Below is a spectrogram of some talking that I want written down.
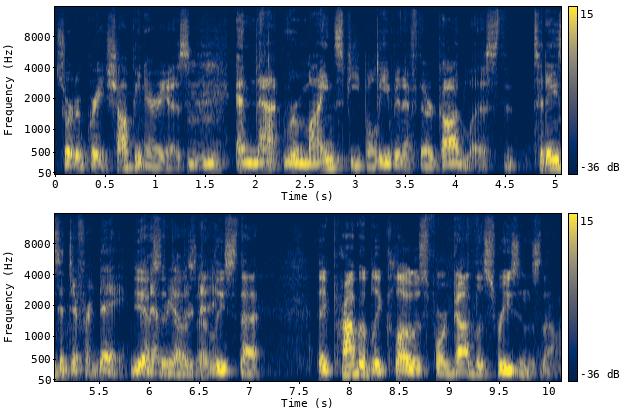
sort of great shopping areas. Mm-hmm. And that reminds people, even if they're godless, that today's a different day yes, than every it does. other day. At least that. They probably close for godless reasons, though.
